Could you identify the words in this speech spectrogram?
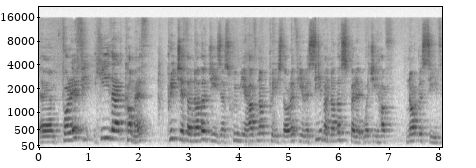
um, for if he that cometh preacheth another Jesus whom ye have not preached, or if ye receive another spirit which ye have not received,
